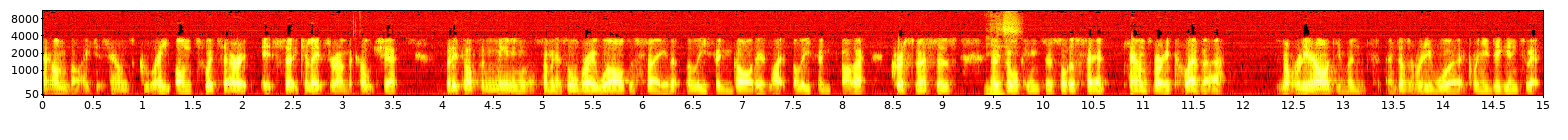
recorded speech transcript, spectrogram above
soundbite, it sounds great on Twitter. It, it circulates around the culture, but it's often meaningless. I mean, it's all very well to say that belief in God is like belief in Father Christmas, as, Yes. as Dawkins has sort of said. Sounds very clever. It's not really an argument and doesn't really work when you dig into it.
